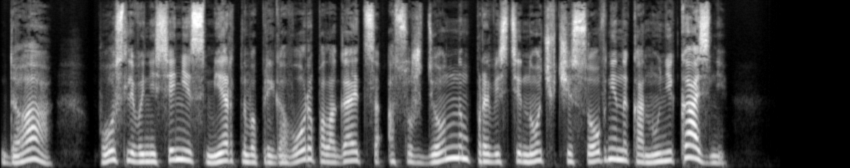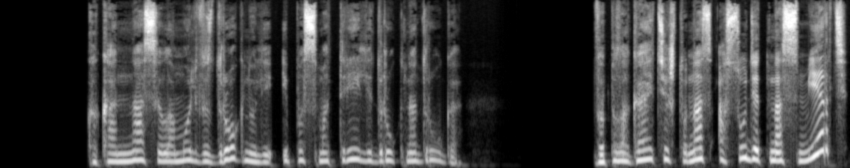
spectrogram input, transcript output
«Да, После вынесения смертного приговора полагается осужденным провести ночь в часовне накануне казни. Как Аннас и Ламоль вздрогнули и посмотрели друг на друга. «Вы полагаете, что нас осудят на смерть?»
